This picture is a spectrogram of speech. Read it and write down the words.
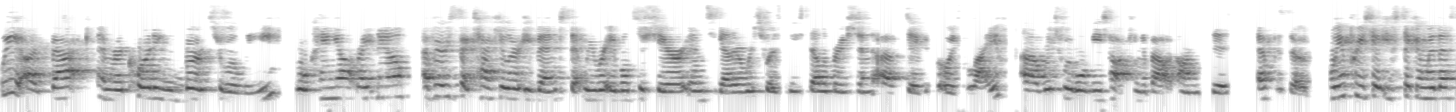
We are back and recording virtually. We'll hang out right now. A very spectacular event that we were able to share in together, which was the celebration of David Bowie's life, uh, which we will be talking about on this episode. We appreciate you sticking with us.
